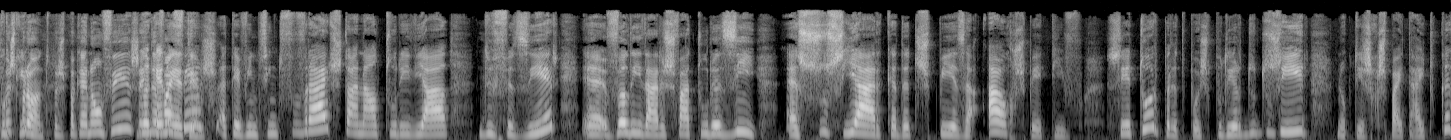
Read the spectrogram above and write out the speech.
Mas porque- pronto, mas para quem não fez, Para ainda vai não a fez, tempo. até 25 de fevereiro está na altura ideal de fazer, eh, validar as faturas e associar cada despesa ao respectivo setor para depois poder deduzir no que diz respeito à educação,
